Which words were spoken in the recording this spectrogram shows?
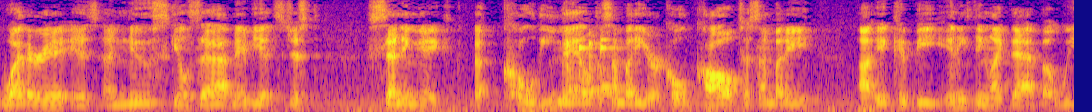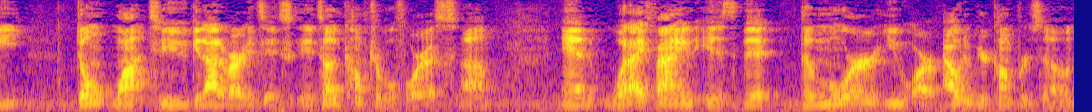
whether it is a new skill set, maybe it's just sending a, a, cold email to somebody or a cold call to somebody. Uh, it could be anything like that, but we don't want to get out of our. It's it's it's uncomfortable for us. Um, and what I find is that the more you are out of your comfort zone,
